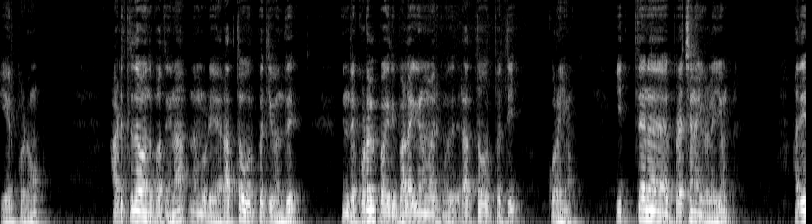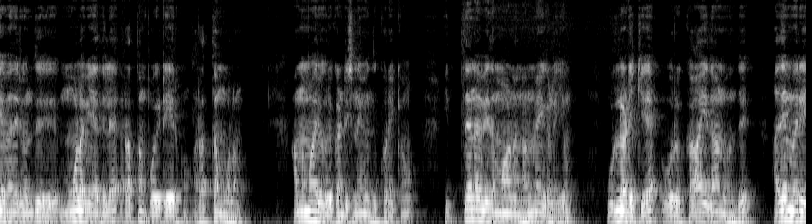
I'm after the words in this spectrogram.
ஏற்படும். அடுத்ததாக வந்து பார்த்திங்கன்னா நம்மளுடைய ரத்த உற்பத்தி வந்து இந்த குடல் பகுதி பலகீனமாக இருக்கும்போது ரத்த உற்பத்தி குறையும். இத்தனை பிரச்சனைகளையும் அதே மாதிரி வந்து மூலவியாதியில் ரத்தம் போயிட்டே இருக்கும். ரத்த மூலம். அந்த மாதிரி ஒரு கண்டிஷனையும் வந்து குறைக்கும். இத்தனை விதமான நன்மைகளையும் உள்ளடக்கிய ஒரு காய் தான் வந்து அதே மாதிரி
